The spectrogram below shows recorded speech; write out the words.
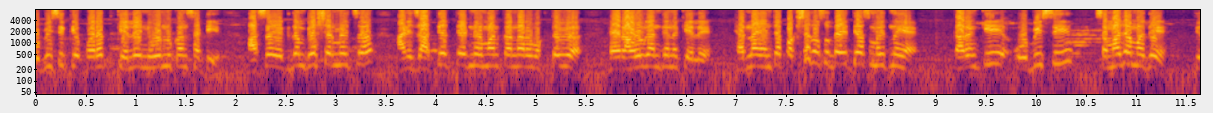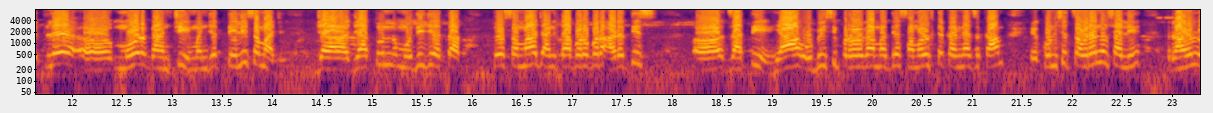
ओबीसी के परत केले निवडणुकांसाठी. असं एकदम बेशर्मेचं आणि जातीय तेढ निर्माण करणारं वक्तव्य हे राहुल गांधीनं केलंय. ह्यांना यांच्या पक्षाचा सुद्धा इतिहास माहीत नाही आहे कारण की ओबीसी समाजामध्ये तिथले मोर गांची म्हणजे तेली समाज ज्या ज्यातून मोदीजी येतात तो समाज आणि त्याबरोबर अडतीस जाती या ओबीसी प्रयोगामध्ये समाविष्ट करण्याचं काम एकोणीसशे चौऱ्याण्णव साली राहुल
